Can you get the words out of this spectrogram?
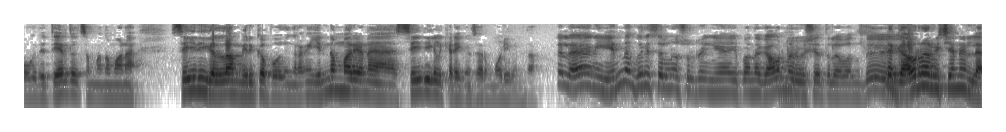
போகுது. தேர்தல் சம்பந்தமான செய்திகள்லாம் இருக்க போகுதுங்கிறாங்க. என்ன மாதிரியான செய்திகள் கிடைக்கும் சார் மோடி வந்தா? இல்ல நீங்க என்ன விரிசல்னு சொல்றீங்க? இப்ப அந்த கவர்னர் விஷயத்துல வந்து கவர்னர் விஷயம்னு இல்ல.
